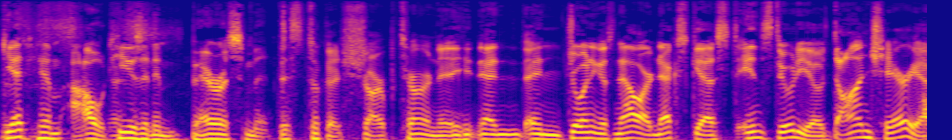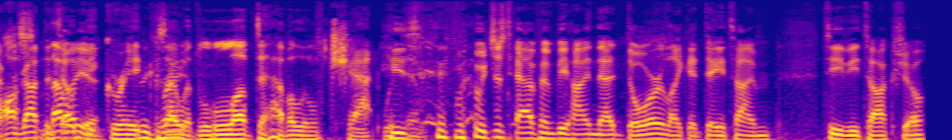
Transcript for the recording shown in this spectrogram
Get him out. He is an embarrassment. This took a sharp turn, and and joining us now, our next guest in studio, Don Cherry. I awesome. forgot to that tell would you, be great because I would love to have a little chat with He's, him. we just have him behind that door like a daytime TV talk show.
